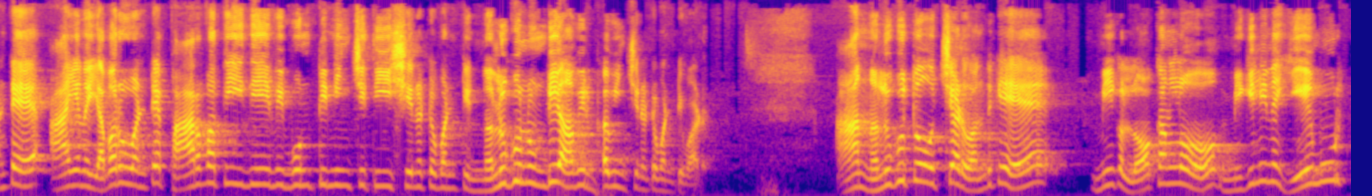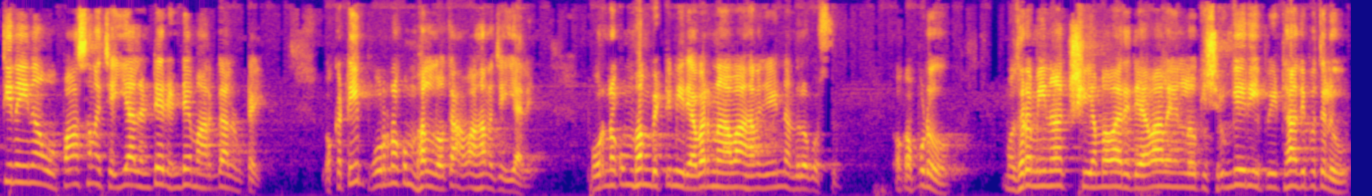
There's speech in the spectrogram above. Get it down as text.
అంటే ఆయన ఎవరు అంటే పార్వతీదేవి ఒంటి నుంచి తీసినటువంటి నలుగు నుండి ఆవిర్భవించినటువంటి వాడు. ఆ నలుగుతో వచ్చాడు. అందుకే మీకు లోకంలో మిగిలిన ఏ మూర్తినైనా ఉపాసన చెయ్యాలంటే రెండే మార్గాలు ఉంటాయి ఒకటి పూర్ణకుంభంలోకి ఆవాహన చెయ్యాలి. పూర్ణకుంభం పెట్టి మీరు ఎవరిని ఆవాహన చేయండి అందులోకి వస్తుంది. ఒకప్పుడు మధుర మీనాక్షి అమ్మవారి దేవాలయంలోకి శృంగేరి పీఠాధిపతులు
